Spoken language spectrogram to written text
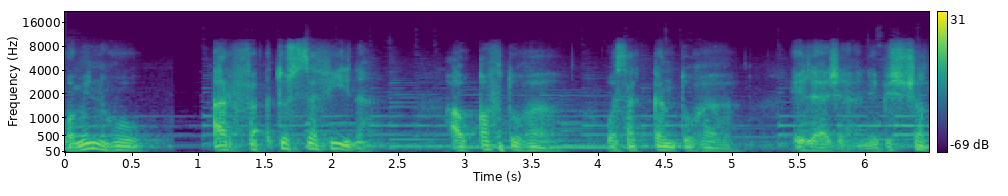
ومنه أرفأت السفينة أوقفتها وسكنتها إلى جانب الشط.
